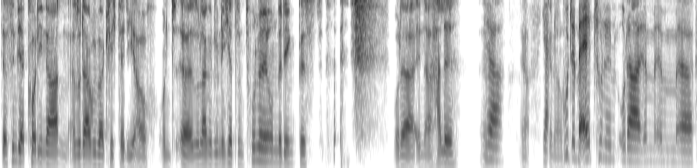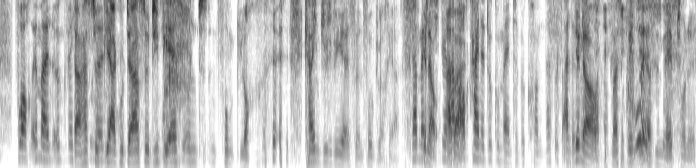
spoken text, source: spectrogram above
das sind ja Koordinaten, also darüber kriegt er die auch. Und äh, solange du nicht jetzt im Tunnel unbedingt bist oder in der Halle, ähm, ja. Ja, ja genau. gut, im Elbtunnel oder im, im äh, wo auch immer in irgendwelchen Da hast Tunneln. du, ja gut, da hast du GPS ja. und ein Funkloch. Kein GPS und Funkloch, ja. Da möchte genau, ich dann aber, aber, auch keine Dokumente bekommen. Das ist alles Genau, was bringt cool. dir das im Elbtunnel?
